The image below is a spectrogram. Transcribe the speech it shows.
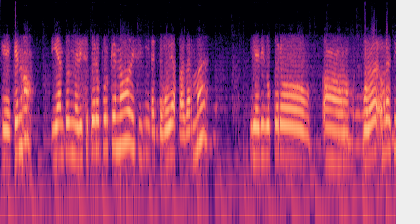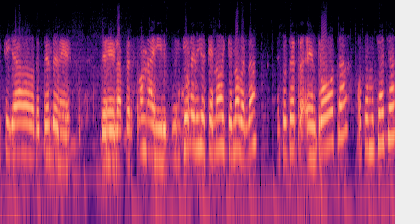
que, que no. Y entonces me dice, pero ¿por qué no? Dice, mira, te voy a pagar más. Y le digo, pero por ahora sí que ya depende de, de la persona. Y yo le dije que no y que no, ¿verdad? Entonces entró otra, otra muchacha.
